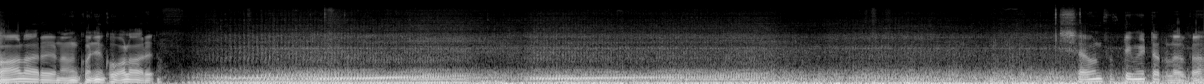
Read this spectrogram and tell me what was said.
பாலாறு நாங்கள் கொஞ்சம் கோளாறு. செவன் ஃபிஃப்டி மீட்டரில் இருக்கா?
